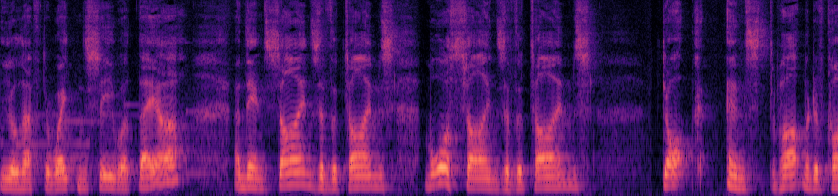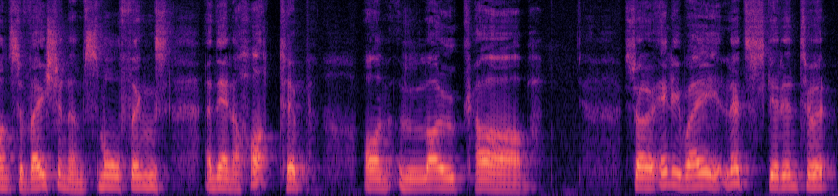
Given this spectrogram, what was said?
You'll have to wait and see what they are. And then signs of the times, more signs of the times, DOC and Department of Conservation and small things, and then a hot tip on low carb. So, anyway, let's get into it.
